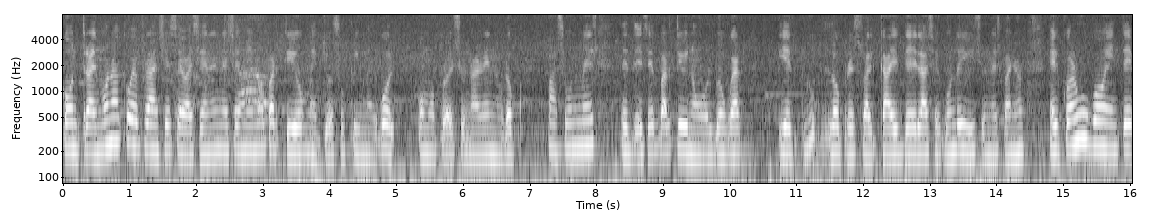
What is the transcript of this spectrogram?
Contra el Mónaco de Francia, Sebastián en ese mismo partido metió su primer gol como profesional en Europa. Pasó un mes desde ese partido y no volvió a jugar y el club lo prestó al Cádiz de la segunda división española, el cual jugó 20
